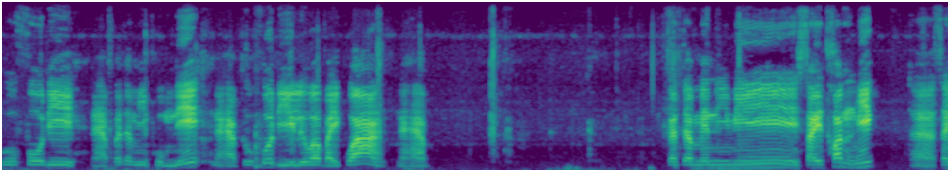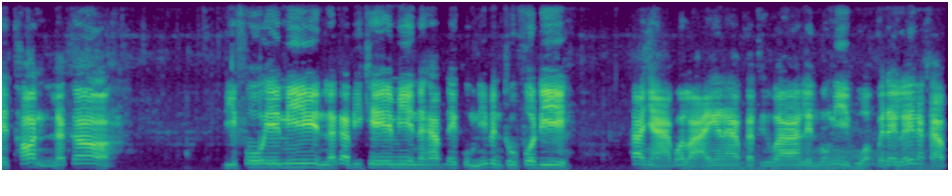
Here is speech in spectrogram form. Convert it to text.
2,4-D นะครับก็จะมีกลุ่มนี้นะครับ 2,4-D หรือว่าใบกว้างนะครับ ก็จะมีมีไซทอนมิกอ่าไซทอนแล้วก็ดีโฟเอมีนแล้วก็บีเคเอมีนนะครับ ในกลุ่มนี้เป็น 2,4-D ถ้าหยาบ่หลายนะครับ ก็ถือว่าเล่นพวกนี้บวกไปได้เลยนะครับ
